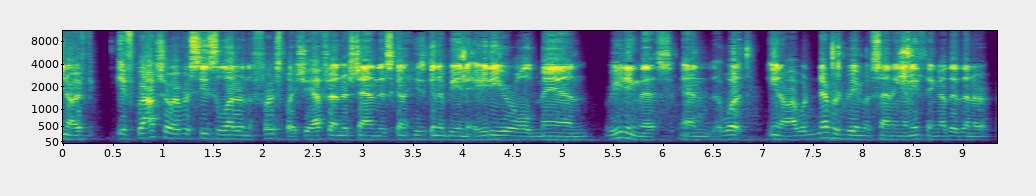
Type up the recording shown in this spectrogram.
You know, if if Groucho ever sees the letter in the first place, you have to understand it's going he's going to be an 80 year old man reading this, and what you know, I would never dream of sending anything other than a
